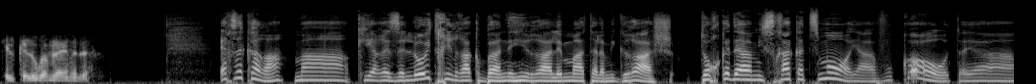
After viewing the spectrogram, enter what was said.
וקלקלו גם להם את זה. איך זה קרה? מה... כי הרי זה לא התחיל רק בנהירה למטה למגרש. תוך כדי המשחק עצמו היה אבוקות, היה...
